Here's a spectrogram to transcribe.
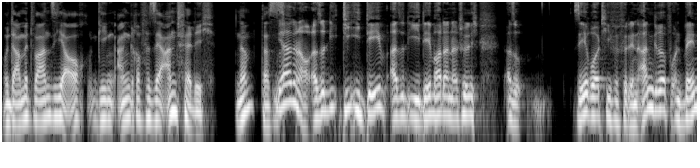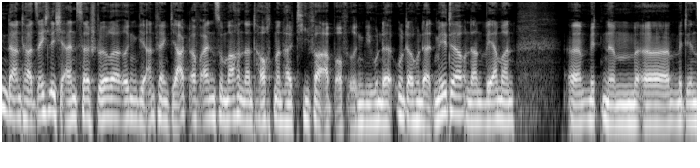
und damit waren sie ja auch gegen Angriffe sehr anfällig. Ne? Das ja, genau. Also die, die Idee, also die Idee war dann natürlich, also Seerohrtiefe für den Angriff und wenn dann tatsächlich ein Zerstörer irgendwie anfängt, Jagd auf einen zu machen, dann taucht man halt tiefer ab auf irgendwie 100, unter 100 Meter und dann wäre man äh, mit einem äh, mit den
